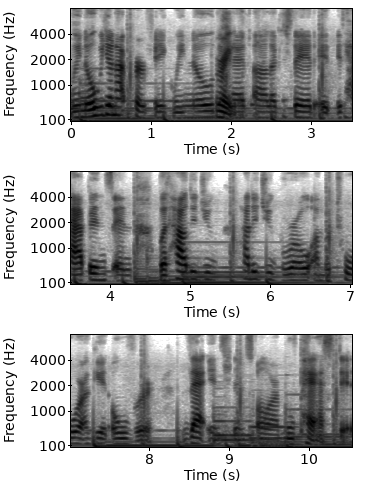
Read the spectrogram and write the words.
we know you're not perfect. We know that, right. uh, like you said, it, it happens. And but how did you how did you grow or mature or get over that instance or move past it?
